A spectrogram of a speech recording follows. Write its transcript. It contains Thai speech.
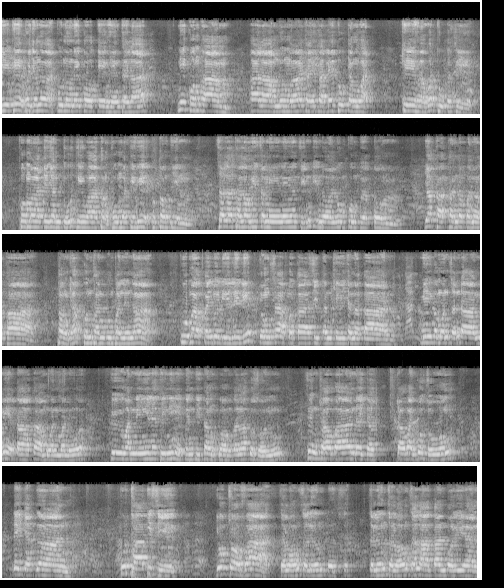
ปีเทพพญานาคปูโนในกเกงแห่งไทยรัฐนิคมคาม อารามลมไม้ชัยขัดและทุกจังหวัด เคหวัตถุเกษตรพรหมาจยันตุเทวาทั้งภูมิเทเวศทุกท้องถิ่นสารทลวิสเมในเมืองศิลดินดอนลุมปุ่มเปลือกตม ยักษ์คันธปนาคา ทั้งยักษ์คุณทันกุมพันเลนาผู้มากไปด้วยดีเลลิศจงทราบประกาศสิทธิอันเคชนาการ มีกมลสันดานเมตตาข้ามวลมนุษย์ คือวันนี้และที่นี่เป็นที่ตั้งกองกลกุศล ซึ่งชาวบ้านได้จัดชาวบ้านผู้สูง ได้จัดงาน พุทธาพิเศษยกช่อฟ้าฉลองเฉลิมเฉลิมฉลองศาลาการปรเรียน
